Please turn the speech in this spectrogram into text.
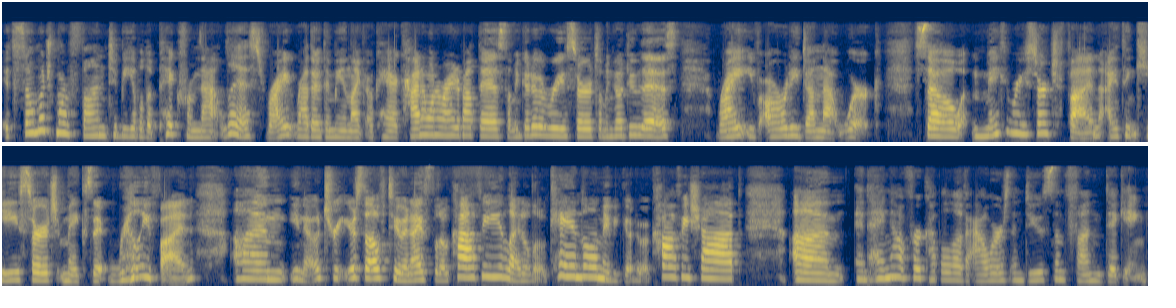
it's so much more fun to be able to pick from that list, right? Rather than being like, okay, I kind of want to write about this. Let me go do the research. Let me go do this, right? You've already done that work. So make research fun. I think KeySearch makes it really fun. Um, you know, treat yourself to a nice little coffee, light a little candle, maybe go to a coffee shop, um, and hang out for a couple of hours and do some fun digging.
